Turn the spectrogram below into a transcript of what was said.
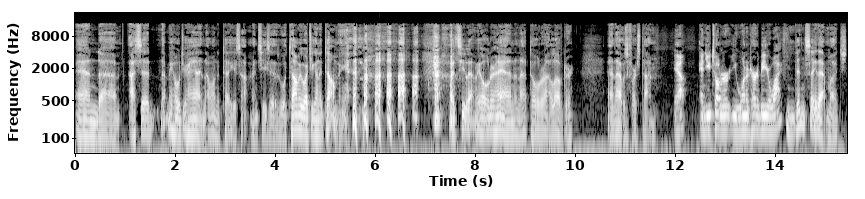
and uh, I said, "Let me hold your hand. I want to tell you something." And she says, "Well, tell me what you're going to tell me." but she let me hold her hand, and I told her I loved her, and that was the first time. Yeah, and you told her you wanted her to be your wife. Didn't say that much,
